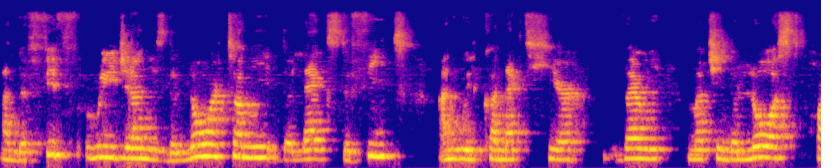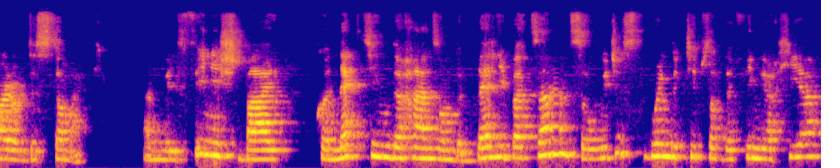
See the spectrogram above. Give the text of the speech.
And the fifth region is the lower tummy, the legs, the feet, and we'll connect here very much in the lowest part of the stomach. And we'll finish by connecting the hands on the belly button. So we just bring the tips of the finger here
